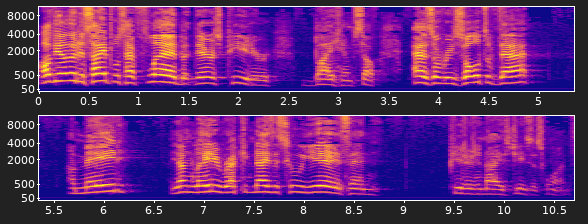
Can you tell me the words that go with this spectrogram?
All the other disciples have fled, but there's Peter by himself. As a result of that, a maid, a young lady, recognizes who he is, and Peter denies Jesus once.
